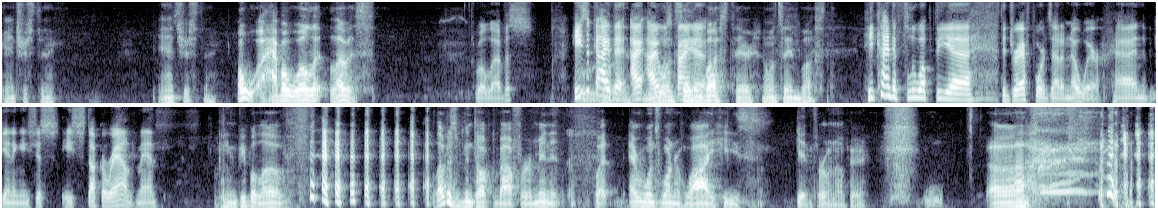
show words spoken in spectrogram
interesting. Interesting. Oh, how about Will Le- Levis? Will Levis. He's a guy that I, No I was kind saying of bust here. No one's saying bust. he kind of flew up the uh the draft boards out of nowhere uh, in the beginning. He's just he's stuck around, man. I mean, people love Levis has been talked about for a minute, but everyone's wondering why he's getting thrown up here. Uh,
